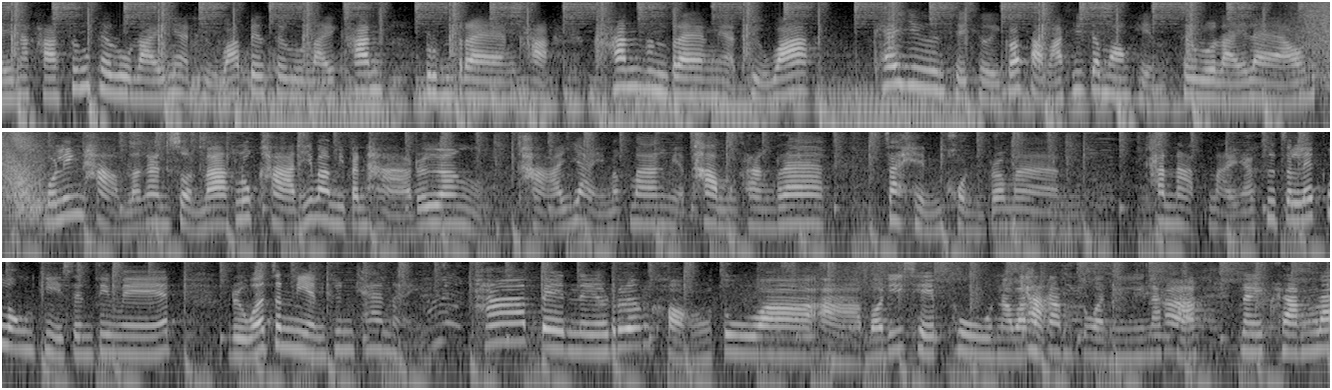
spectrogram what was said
ท์นะคะ ซึ่งเซลลูไลท์เนี่ยถือว่าเป็นเซลลูไลท์ขั้นรุนแรงค่ะ ขั้นรุนแรงเนี่ยถือว่าแค่ยืนเฉยๆ ก็สามารถที่จะมองเห็นเซลลูไลท์แล้วโบลิ่งถามแล้วกันส่วนมากลูกค้าที่มามีปัญหาเรื่องขาใหญ่มากๆเนี่ยทำครั้งแรกจะเห็นผลประมาณขนาดไหนคะคือจะเล็กลงกี่เซนติเมตร หรือว่าจะเนียนขึ้นแค่ไหน ถ้าเป็นในเรื่องของตัวอ่า body shape tool นวัตกรรมตัวนี้นะคะค่ะในครั้งแร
